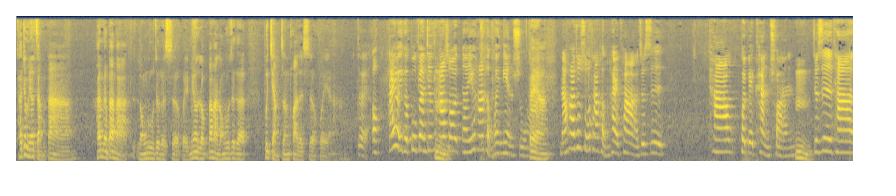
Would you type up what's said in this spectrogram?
他就没有长大啊，还没有办法融入这个社会，没有融办法融入这个不讲真话的社会啊。对哦，还有一个部分就是他说，嗯，呃、因为他很会念书嘛，对啊，然后他就说他很害怕，就是他会被看穿，嗯，就是他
